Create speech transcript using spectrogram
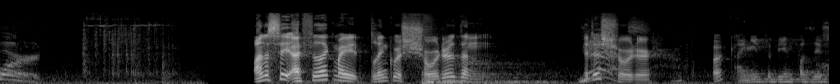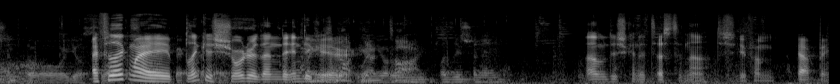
Forward. Honestly, I feel like my blink was shorter than... It is shorter. Fuck. I need to be in position to use. I feel like my blink is shorter than the indicator. you're- When you're in positioning. I'm just gonna test it now to see if I'm capping.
